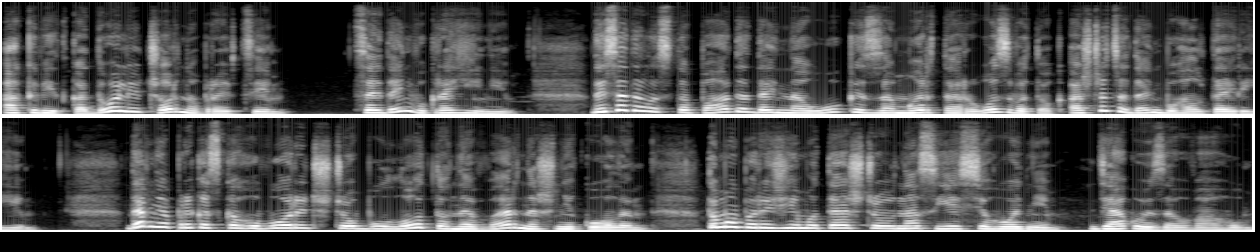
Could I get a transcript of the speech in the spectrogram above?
а квітка долі чорнобривці. Цей день в Україні. 10 листопада День науки за мир та розвиток, а ще це День бухгалтерії. Давня приказка говорить, що було, то не вернеш ніколи. Тому бережімо те, що в нас є сьогодні. Дякую за увагу.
